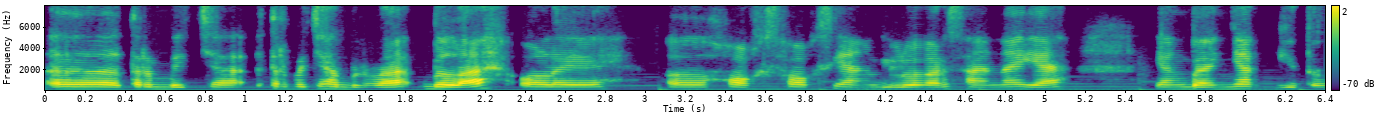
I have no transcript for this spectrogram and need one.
eh, terpecah terpecah belah, oleh eh, hoax-hoax yang di luar sana ya, yang banyak gitu.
